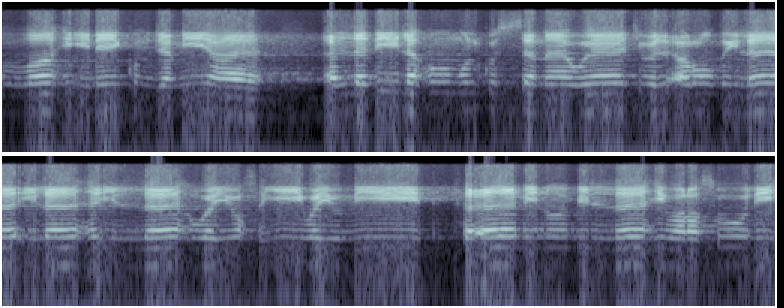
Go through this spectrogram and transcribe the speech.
الله إليكم جميعا الذي له ملك السماوات والأرض لا إله إلا هو يحيي ويميت. فآمنوا بالله ورسوله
